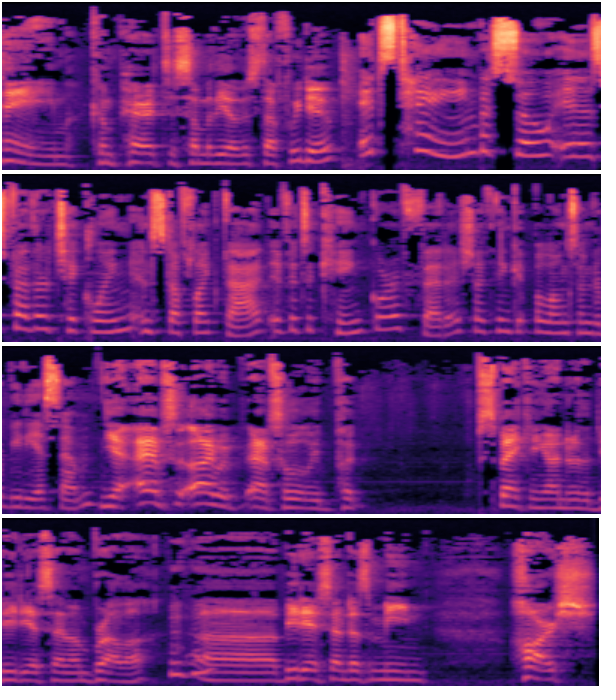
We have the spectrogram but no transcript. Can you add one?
tame compared to some of the other stuff we do. It's tame, but so is feather tickling and stuff like that. If it's a kink or a fetish, I think it belongs under BDSM. Yeah, I would absolutely put spanking under the BDSM umbrella. Mm-hmm. Uh, BDSM doesn't mean harsh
